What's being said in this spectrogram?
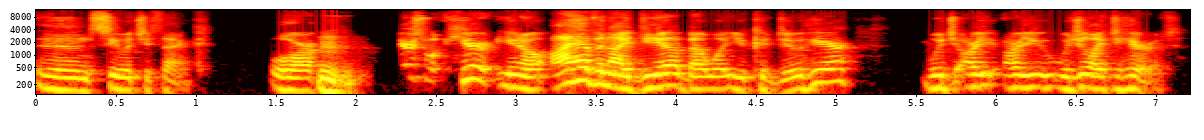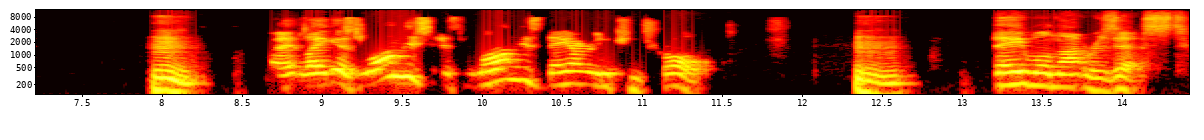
and see what you think. Or mm. here's what here you know I have an idea about what you could do here. Would you, are you are you would you like to hear it? Mm. Right? Like as long as as long as they are in control, mm. they will not resist.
